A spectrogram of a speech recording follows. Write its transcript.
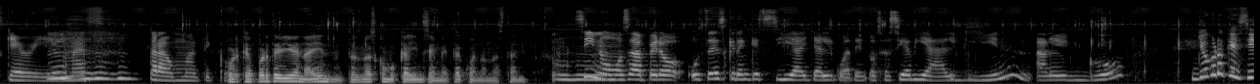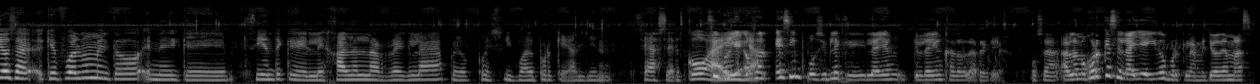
scary, más traumático. Porque aparte viven ahí, entonces no es como que alguien se meta cuando no están. Sí, no, o sea, pero ¿ustedes creen que sí hay algo adentro? O sea, sí había alguien, algo. Yo creo que sí, o sea, que fue el momento en el que siente que le jalan la regla, pero pues igual porque alguien se acercó a Sí, porque, ella. o sea, es imposible que le hayan, que le hayan jalado la regla. O sea, a lo mejor que se le haya ido porque la metió de más.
